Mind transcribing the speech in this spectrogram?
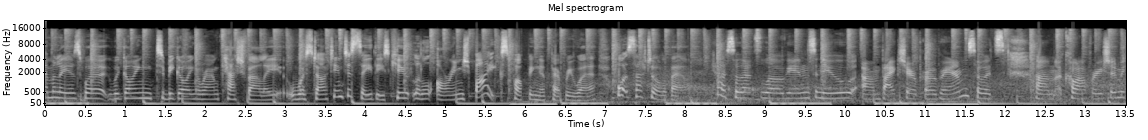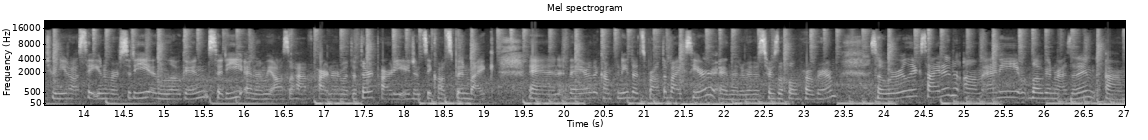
Emily, as we're, we're going to be going around Cache Valley, we're starting to see these cute little orange bikes popping up everywhere. What's that all about? Yeah, so that's Logan's new um, bike share program. So it's um, a cooperation between Utah State University and Logan City, and then we also have partnered with a third party agency called Spin Bike, and they are the company that's brought the bikes here and that administers the whole program. So we're really excited. Um, any Logan resident um,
